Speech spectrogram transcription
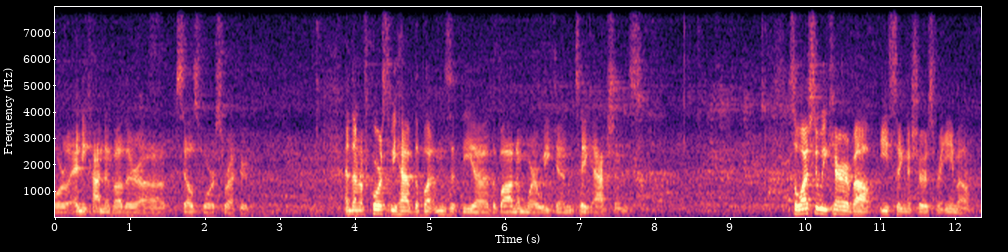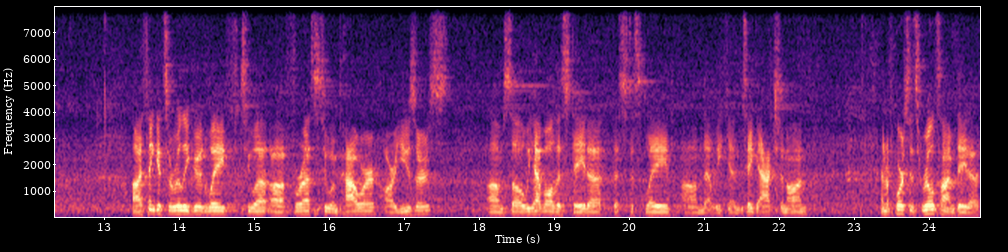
or any kind of other uh, Salesforce record. And then of course we have the buttons at the, uh, the bottom where we can take actions. So why should we care about e-signatures for email? I think it's a really good way to, uh, uh, for us to empower our users. Um, so we have all this data that's displayed um, that we can take action on. And of course, it's real-time data.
